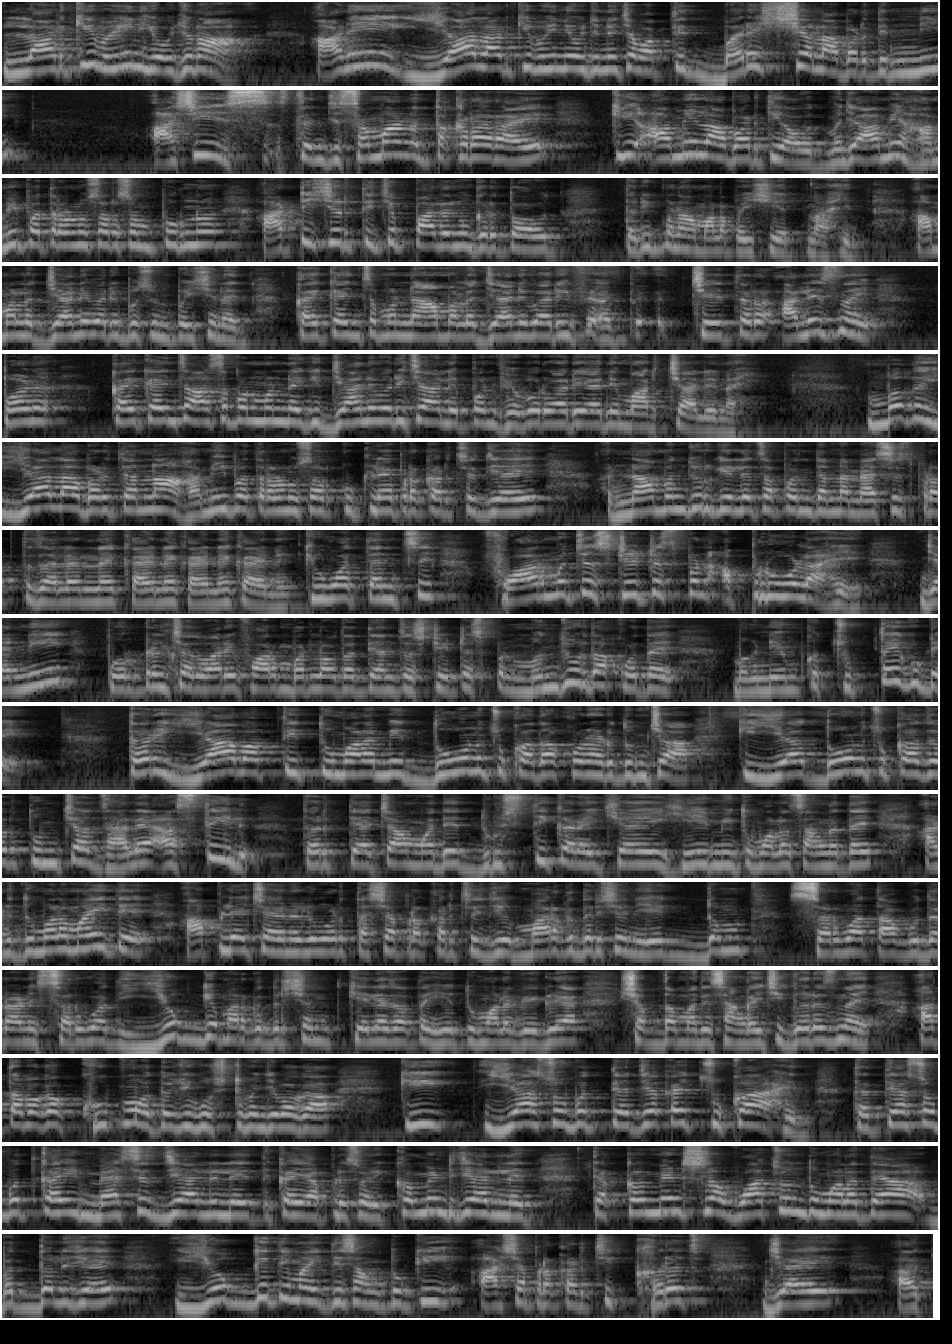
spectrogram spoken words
लाडकी बहीण योजना आणि या लाडकी बहीण योजनेच्या बाबतीत बरेचशा लाभार्थींनी अशी स- त्यांची समान तक्रार आहे की आम्ही लाभार्थी आहोत. म्हणजे आम्ही हमीपत्रानुसार संपूर्ण अटी शर्तीचे पालन करतो आहोत तरी पण आम्हाला पैसे येत नाहीत. आम्हाला जानेवारीपासून पैसे नाहीत. काही काहींचं म्हणणं आम्हाला जानेवारी चे तर आलेच नाही पण काही काहींचं असं पण म्हणणं आहे की जानेवारीचे आले पण फेब्रुवारी आणि मार्चचे आले नाही. मग या लाभार्थ्यांना हमीपत्रानुसार कुठल्याही प्रकारचं जे आहे नामंजूर केल्याचा पण त्यांना मेसेज प्राप्त झालेला नाही काय नाही काय नाही काय नाही. किंवा त्यांचे फॉर्मचे स्टेटस पण अप्रुव्हल आहे. ज्यांनी पोर्टलच्याद्वारे फॉर्म भरला होता त्यांचा स्टेटस पण मंजूर दाखवत आहे. मग नेमकं चुकतंय कुठे? तर या बाबतीत तुम्हाला मी दोन चुका दाखवणार आहे तुमच्या की या दोन चुका जर तुमच्या झाल्या असतील तर त्याच्यामध्ये दुरुस्ती करायची आहे हे मी तुम्हाला सांगत आहे. आणि तुम्हाला माहिती आहे आपल्या चॅनलवर तशा प्रकारचे जे मार्गदर्शन एकदम सर्वात अगोदर आणि सर्वात योग्य मार्गदर्शन केलं जातं हे तुम्हाला वेगळ्या शब्दामध्ये सांगायची गरज नाही. आता बघा खूप महत्त्वाची गोष्ट म्हणजे बघा की यासोबत त्या ज्या काही चुका आहेत तर त्यासोबत काही मेसेज जे आलेले आहेत काही आपले सॉरी कमेंट जे आलेले आहेत त्या कमेंट्सला वाचून तुम्हाला त्याबद्दल जे आहे योग्य ती माहिती सांगतो की अशा प्रकारची खरंच जी आहे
